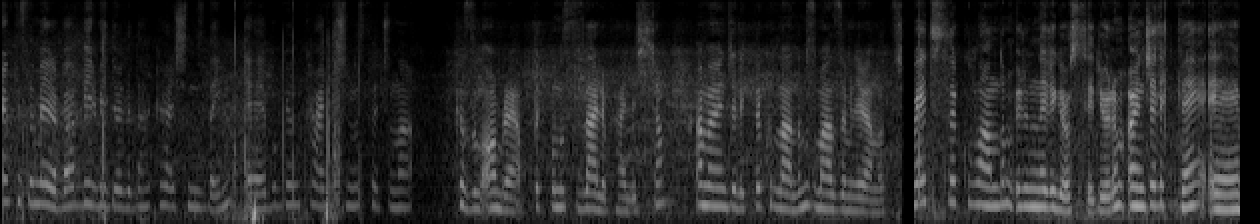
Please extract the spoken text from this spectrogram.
Herkese merhaba. Bir video ile daha karşınızdayım. Ee, bugün kardeşimin saçına kızıl ombre yaptık. Bunu sizlerle paylaşacağım. Ama öncelikle kullandığımız malzemeleri anlatacağım. Evet size kullandığım ürünleri gösteriyorum. Öncelikle e,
